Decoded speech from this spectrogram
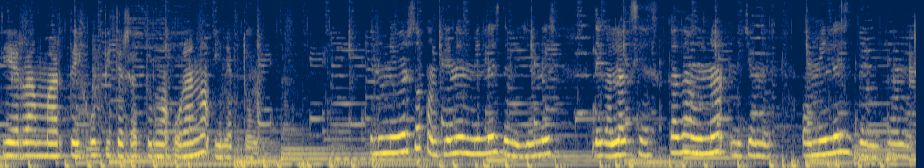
Tierra, Marte, Júpiter, Saturno, Urano y Neptuno. El universo contiene miles de millones de galaxias, cada una millones o miles de millones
